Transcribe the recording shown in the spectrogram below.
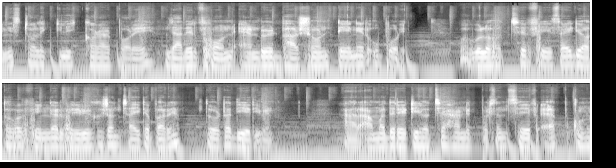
ইনস্টলে ক্লিক করার পরে যাদের ফোন অ্যান্ড্রয়েড ভার্সন টেনের উপরে, ওগুলো হচ্ছে ফেস আইডি অথবা ফিঙ্গার ভেরিফিকেশন চাইতে পারে, তো ওটা দিয়ে দিবেন। আর আমাদের এটি হচ্ছে হান্ড্রেড পার্সেন্ট সেফ অ্যাপ, কোনো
